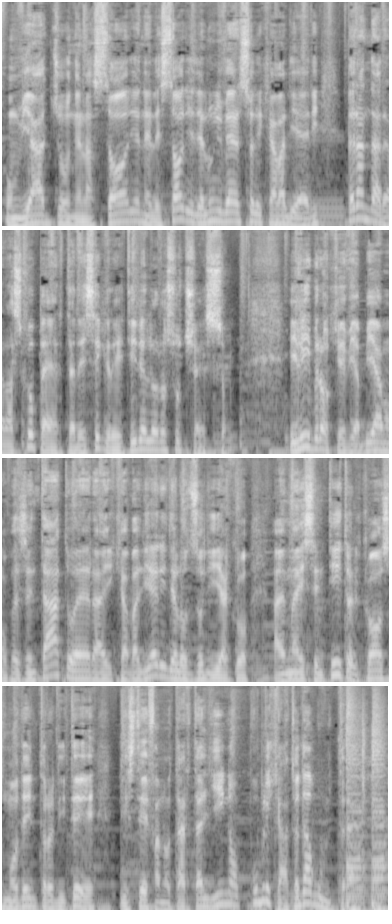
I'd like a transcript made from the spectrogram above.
Un viaggio nella storia, nelle storie dell'universo dei Cavalieri per andare alla scoperta dei segreti del loro successo. Il libro che vi abbiamo presentato era I Cavalieri dello Zodiaco. Hai mai sentito il cosmo dentro di te? di Stefano Tartaglino, pubblicato da Ultra.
